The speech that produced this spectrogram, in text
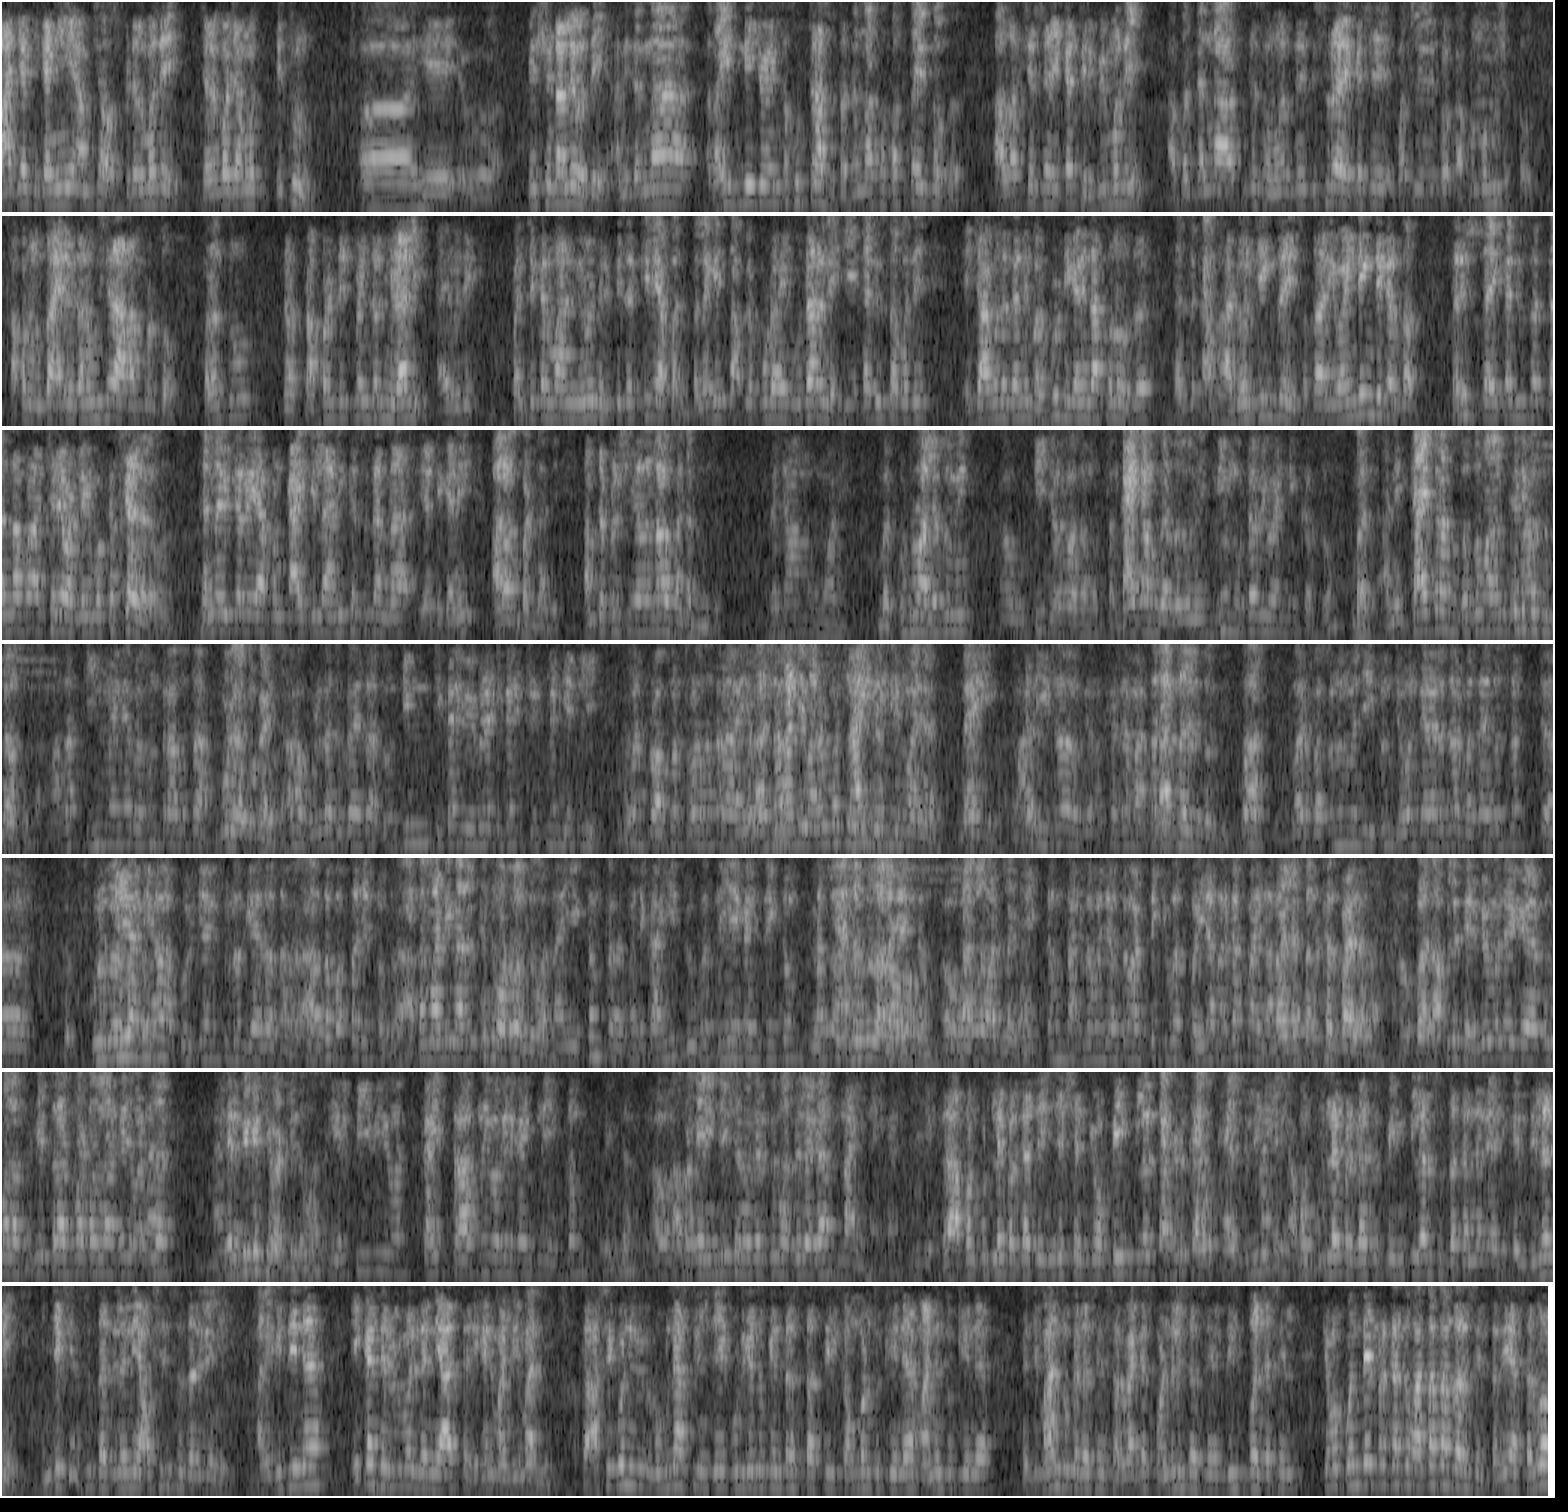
आज या ठिकाणी आमच्या हॉस्पिटलमध्ये जळगाव जामोद येथून हे पेशंट आले होते आणि त्यांना राईट नी जॉईंटचा खूप त्रास होता. त्यांना असं बसता येत नव्हतं. आज अक्षरशः एका थेरपीमध्ये आपण त्यांना आज तुमच्यासमोर ते दिसू राहिले कसे बसलेले आपण बघू शकतो. आपण म्हणतो आयुर्वेदाला उशीर आराम करतो. परंतु जर प्रॉपर ट्रीटमेंट जर मिळाली आयुर्वेदिक पंचकर्म आणि न्यूरोथेरपी जर केली आपण तर लगेच आपल्या पुढे हे उदाहरण आहे की एका दिवसामध्ये याच्या अगोदर त्यांनी भरपूर ठिकाणी दाखवलं होतं. त्यांचं काम हार्डवर्किंगचं आहे स्वतः रिवाइंडिंग ते करतात. तरी सुद्धा एका दिवसात त्यांना पण आश्चर्य वाटलं की बघ कसं काय झालं म्हणून? त्यांना विचारूया आपण काय केलं आणि कसं त्यांना या ठिकाणी आराम पडला ते? आमच्या प्रेक्षकांना नाव सांगा तुमचं. गजानन उमाणे. बरं कुठून आले तुम्ही? उटी जळगाव जामोद काय काम करता तुम्ही? मी मोटर रिवाइंडिंग करतो. बरं. आणि काय त्रास होता तुम्हाला? कधीपासून त्रास होता? माझा तीन महिन्यापासून त्रास होता. गुडघा दुखायचा. हा गुडघा दुखायचा. दोन तीन ठिकाणी वेगवेगळ्या ठिकाणी ट्रीटमेंट घेतली. बरं. पण प्रॉपर थोडासा त्रास अशी मांडी मारून बसली नाही तीन नाही. महिन्यात? नाही? बरं. मांडी इथं अक्षरशः मारता मारता येत येत नव्हती. होती. बस वर बसून म्हणजे इथून जेवण करायला जर बसायचं असलं खुर्ची आणि. हा खुर्ची आणि स्टूलच घ्यायचा होता असं असं बसताच येत नव्हतं आता मांडी मारत कसं वाटू राहिलं तुम्हाला नाही एकदम तर- म्हणजे काही दुखत नाहीये काहीच नाही एकदम आनंद झाला का हो, एकदम? हो. चांगलं वाटलं का? एकदम चांगलं म्हणजे असं वाटतं की बस पहिल्यासारखाच पाय झाला पहिल्यासारखाच पाय झाला हो. बरं आपल्या थेरपीमध्ये क- तुम्हाला असं काही त्रास वाटवला काही वाटलं नाही. थेरपी कशी वाटली तुम्हाला थेरपी बी मग काही त्रास नाही वगैरे काहीच नाही एकदम एकदम हो. आपण काही इंजेक्शन वगैरे तुम्हाला दिलं का नाही नाही. तर आपण कुठल्याही प्रकारचं इंजेक्शन किंवा पेन किलर टॅबलेट खायला दिली नाही. आपण कुठल्याही प्रकारचं पेन किलर सुद्धा त्यांना त्या ठिकाणी दिलं नाही. इंजेक्शन सुद्धा दिलं नाही औषधी सुद्धा दिली नाही. आणि विदिन एका थेरपीमध्ये त्यांनी आज त्या ठिकाणी मांडी मारली. तर असे कोणी रुग्ण असतील जे गुडघे दुखीनत्रस्त असतील कंबर दुखीनं माने दुखीनं त्यांची मान दुखत असेल सर्वायकस स्पॉन्डलिस असेल डिस्बल्ज असेल किंवा कोणत्याही प्रकारचा वाताचा आजार असेल तर या सर्व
